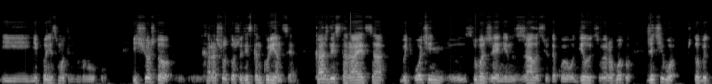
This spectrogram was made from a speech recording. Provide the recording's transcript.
и никто не смотрит в руку. Еще что хорошо, то, что здесь конкуренция. Каждый старается быть очень э, с уважением, с жалостью такой, вот делают свою работу. Для чего? Чтобы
